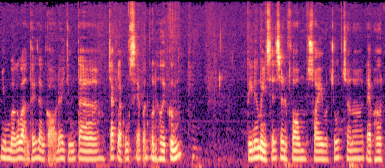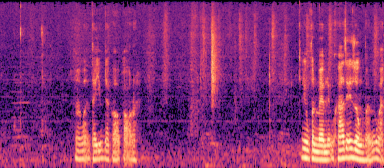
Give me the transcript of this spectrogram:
Nhưng mà các bạn thấy rằng cỏ ở đây chúng ta chắc là cũng sẽ vẫn còn hơi cứng. Tí nữa mình sẽ transform xoay một chút cho nó đẹp hơn. À, các bạn thấy chúng ta có cỏ rồi. Nhưng phần mềm này cũng khá dễ dùng phải các bạn?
